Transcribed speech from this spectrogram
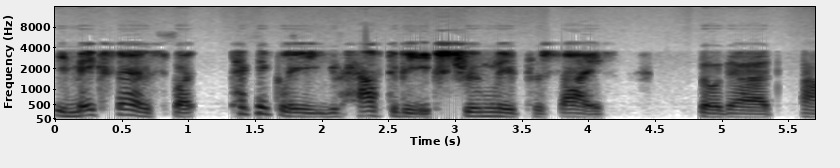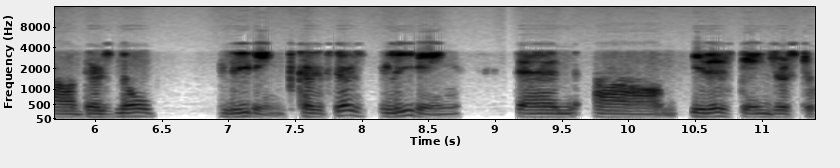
it makes sense, but technically you have to be extremely precise so that uh, there's no bleeding. Because if there's bleeding, then um, it is dangerous to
